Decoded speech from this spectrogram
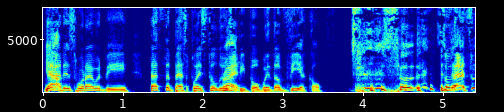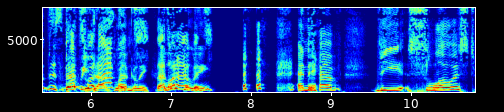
Yeah. That is what I would be. That's the best place to lose Right. people with a vehicle. so, So that's what this that's movie what does. happens. Luckily, That's what luckily, happens. and they have the slowest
